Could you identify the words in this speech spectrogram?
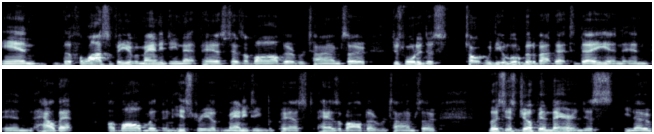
and the philosophy of managing that pest has evolved over time. So, just wanted to talk with you a little bit about that today, and and and how that evolvement and history of managing the pest has evolved over time. So, let's just jump in there and just you know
